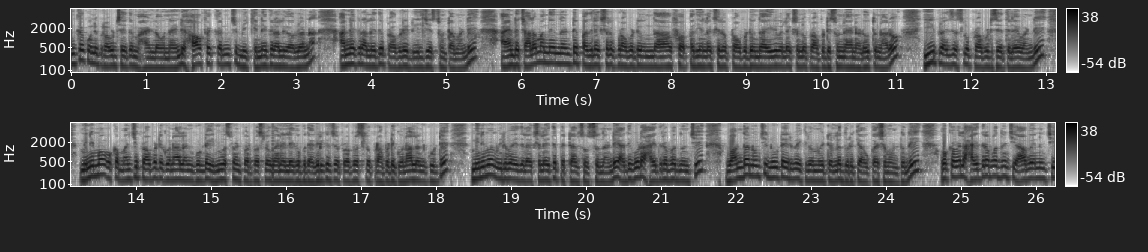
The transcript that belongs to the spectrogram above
ఇంకా కొన్ని ప్రాపర్టీస్ అయితే మా హ్యాండ్లో ఉన్నాయండి. హాఫ్ ఎకర్ నుంచి మీకు ఎన్ని ఎకరాలు కావాలన్నా అన్ని ఎకరాలు అయితే ప్రాపర్టీ డీల్ చేస్తుంటామండి. అండ్ చాలామంది ఏంటంటే పది లక్షల ప్రాపర్టీ ఉందా పదిహేను లక్షల ప్రాపర్టీ ఉందా ఇరవై లక్షల ప్రాపర్టీస్ ఉన్నాయని అడుగుతున్నారు. ఈ ప్రైజెస్లో ప్రాపర్టీస్ అయితే లేవండి. మినిమం ఒక మంచి ప్రాపర్టీ కొనాలనుకుంటే ఇన్వెస్ట్మెంట్ పర్పస్లో కానీ లేకపోతే అగ్రికల్చర్ పర్పస్లో ప్రాపర్టీ కొనాలనుకుంటే మినిమం ఇరవై ఐదు లక్షలు అయితే పెట్టాల్సి వస్తుందండి. అది కూడా హైదరాబాద్ నుంచి వంద నుంచి నూట ఇరవై కిలోమీటర్ల దొరికే అవకాశం ఉంటుంది. ఒకవేళ హైదరాబాద్ నుంచి యాభై నుంచి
